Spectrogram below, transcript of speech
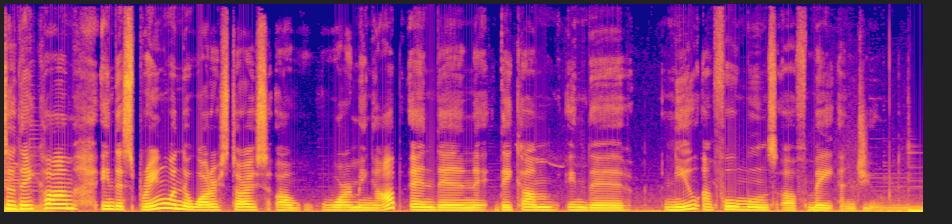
So they come in the spring when the water starts uh, warming up and then they come in the new and full moons of May and June.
